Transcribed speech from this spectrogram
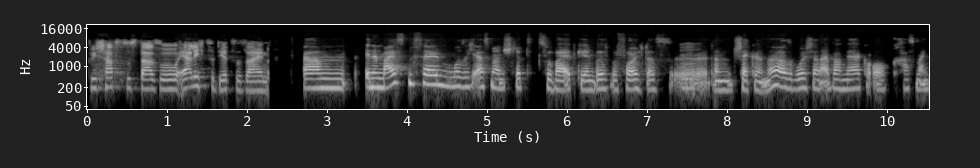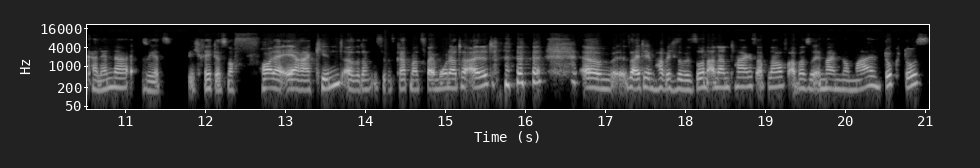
wie schaffst du es da so ehrlich zu dir zu sein? Ähm, in den meisten Fällen muss ich erstmal einen Schritt zu weit gehen, be bevor ich das äh, mhm. dann checke. Ne? Also wo ich dann einfach merke, oh krass, mein Kalender, also jetzt ich rede jetzt noch vor der Ära Kind, also das ist jetzt gerade mal zwei Monate alt. ähm, seitdem habe ich sowieso einen anderen Tagesablauf, aber so in meinem normalen Duktus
